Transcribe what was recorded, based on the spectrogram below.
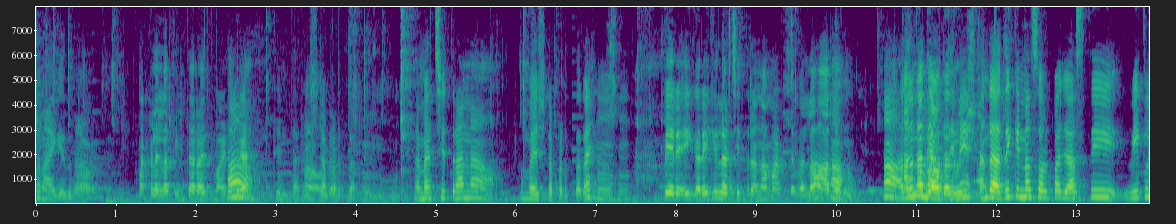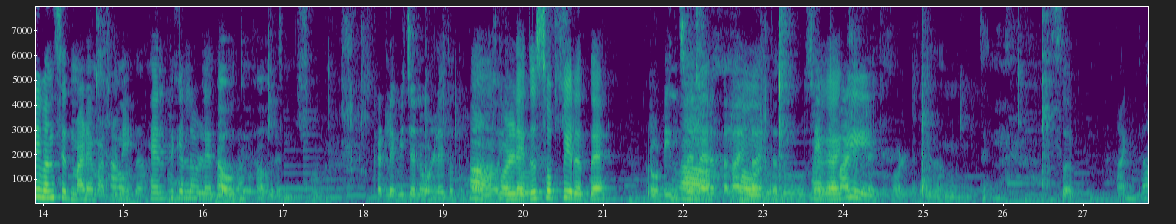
ಚೆನ್ನಾಗಿರುತ್ತೆ. ಮಕ್ಕಳೆಲ್ಲ ತಿಂತಾರ ಇದ್ ಮಾಡಿದ್ರೆ? ತಿಂತಾರೆ ಇಷ್ಟಪಡ್ತಾರೆ. ಆಮೇಲೆ ಚಿತ್ರಾನ್ನ ತುಂಬಾ ಇಷ್ಟಪಡ್ತಾರೆ. ಬೇರೆ ಈಗ ರೆಗ್ಯುಲರ್ ಚಿತ್ರಾನ್ನ ಮಾಡ್ತೇವಲ್ಲ ಅದನ್ನು. ಅಂದ್ರೆ ಅದಕ್ಕಿಂತ ಸ್ವಲ್ಪ ಜಾಸ್ತಿ ವೀಕ್ಲಿ ಒನ್ಸ್ ಇದು ಮಾಡೇ ಮಾಡ್ತೀನಿ. ಹೆಲ್ತ್ಗೆಲ್ಲ ಒಳ್ಳೇದು ಹೌದು. ಕಡಲೆ ಬೀಜನೂ ಒಳ್ಳೇದು ತುಂಬಾ ಒಳ್ಳೇದು. ಸೊಪ್ಪು ಸೊಪ್ಪಿರುತ್ತೆ ಪ್ರೋಟೀನ್ಸ್ ಎಲ್ಲ ಇರುತ್ತಲ್ಲ ಎಲ್ಲ ಇಂಥದ್ದು ಸೇವೆ ಮಾಡಿದ್ರೆ ಒಳ್ಳೇದು. ಸರಿ. ಆಯ್ತಾ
